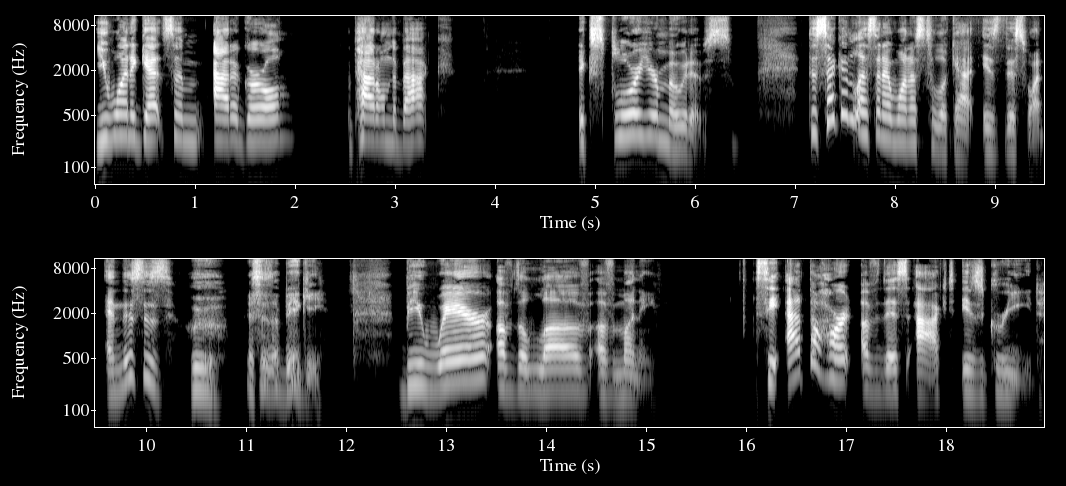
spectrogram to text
You want to get some at a girl, a pat on the back? Explore your motives. The second lesson I want us to look at is this one. And this is whew, this is a biggie. Beware of the love of money. See, at the heart of this act is greed.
